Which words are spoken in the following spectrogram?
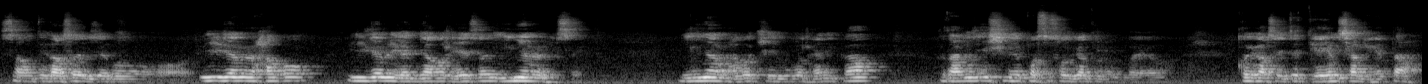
사우디 가서 이제 뭐 1년을 하고 1년을 연장을 해서 2년을 했어요. 2년을 하고 귀국을 하니까 그 다음에 이제 시내버스 소개가 들어온 거예요. 거기 가서 이제 대형차를 했다.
